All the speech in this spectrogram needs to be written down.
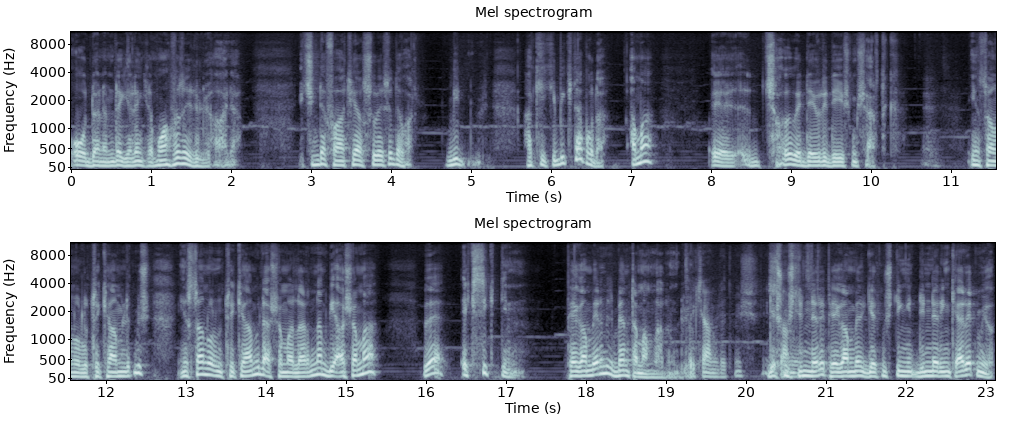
o dönemde gelen kitap muhafaza ediliyor hala. İçinde Fatiha suresi de var. Bir hakiki bir kitap o da. Ama e, çağı ve devri değişmiş artık. İnsanoğlu tekamül etmiş. İnsanoğlunun tekamül aşamalarından bir aşama ve eksik din. Peygamberimiz ben tamamladım diyor. Tekamül etmiş. Geçmiş İslamiyet. dinleri, peygamber geçmiş din, dinleri inkar etmiyor.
